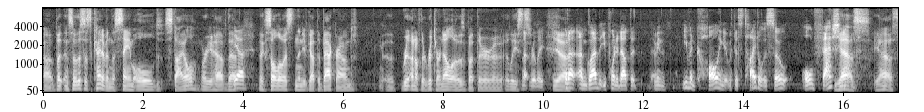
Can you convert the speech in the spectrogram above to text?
Uh, but and so this is kind of in the same old style where you have that Yeah. the soloist and then you've got the background. Uh, I don't know if they're ritornellos, but they're uh, at least Not really. Yeah. But I, I'm glad that you pointed out that, I mean, even calling it with this title is so old fashioned. Yes, yes.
